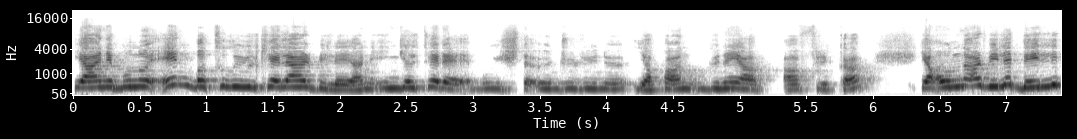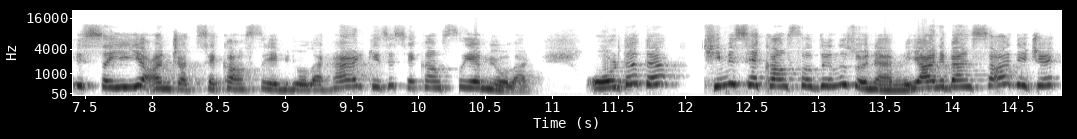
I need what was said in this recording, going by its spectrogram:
Yani bunu en batılı ülkeler bile yani İngiltere bu işte öncülüğünü yapan Güney Afrika ya onlar bile belli bir sayıyı ancak sekanslayabiliyorlar. Herkesi sekanslayamıyorlar. Orada da kimi sekansladığınız önemli. Yani ben sadece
